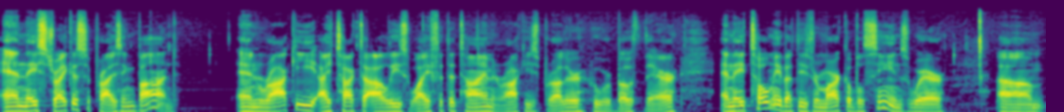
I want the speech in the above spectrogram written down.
and they strike a surprising bond. And Rocky, I talked to Ali's wife at the time and Rocky's brother, who were both there, and they told me about these remarkable scenes where um,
